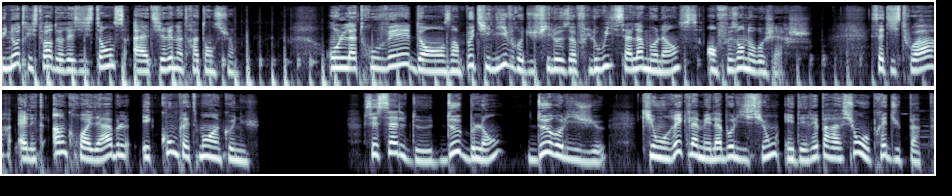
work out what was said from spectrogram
Une autre histoire de résistance a attiré notre attention. On l'a trouvée dans un petit livre du philosophe Louis Salamolins en faisant nos recherches. Cette histoire, elle est incroyable et complètement inconnue. C'est celle de deux blancs, deux religieux, qui ont réclamé l'abolition et des réparations auprès du pape.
